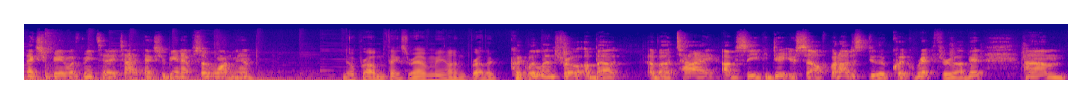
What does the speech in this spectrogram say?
Thanks for being with me today, Ty. Thanks for being episode one, man. No problem. Thanks for having me on, brother. Quick little intro about about Ty. Obviously, you can do it yourself, but I'll just do the quick rip through of it. Um,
